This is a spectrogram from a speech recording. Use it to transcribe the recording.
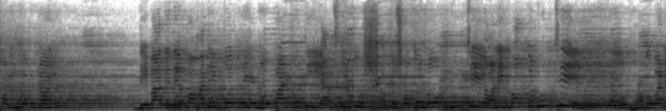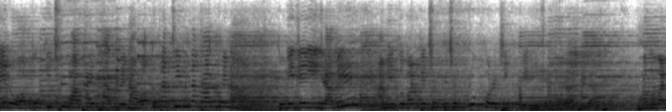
সম্ভব নয়। দেবাদিদেব মহাদেব বললেন, ও পার্বতী, আজকে তো শত শত লোক ঢুকছে, অনেক ভক্ত ঢুকছে। ও ভগবানের অত কিছু মাথায় থাকবে না, অতটা চিন্তা থাকবে না। তুমি যেই যাবে, আমি তোমার পেছন পেছন টুক করে ঠিক বেরিয়ে যাব, রাধে রাধে। ভগবান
